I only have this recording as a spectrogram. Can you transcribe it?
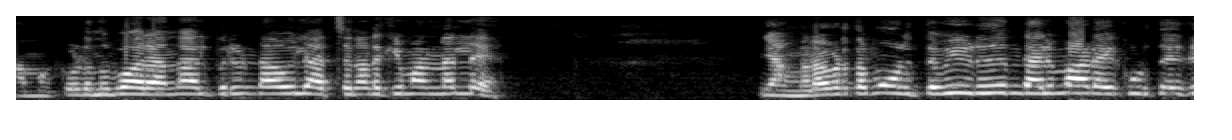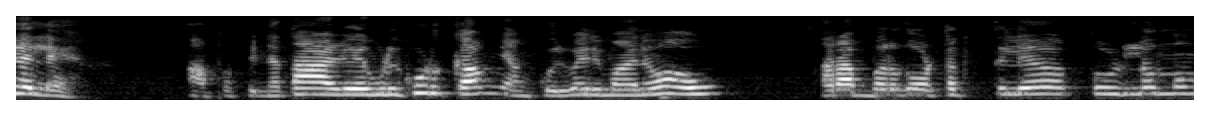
നമുക്ക് ഇവിടെ നിന്ന് പോരാൻ താല്പര്യം ഉണ്ടാവില്ല. അച്ഛനടക്കി മണ്ണല്ലേ? ഞങ്ങളുടെ അവിടുത്തെ മുകളിലത്തെ വീട് എന്തായാലും വാടകയ്ക്ക് കൊടുത്തേക്കല്ലേ? അപ്പൊ പിന്നെ താഴെയും കൂടി കൊടുക്കാം. ഞങ്ങൾക്കൊരു വരുമാനവും ആവും. റബ്ബർ തോട്ടത്തിലെ തൊഴിലൊന്നും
